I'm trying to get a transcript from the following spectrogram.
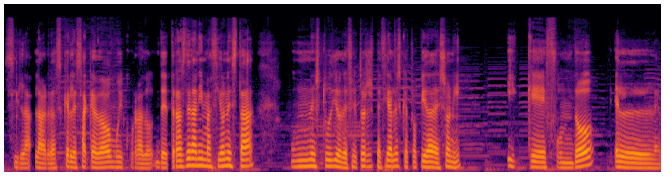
Sí, la, la verdad es que les ha quedado muy currado. Detrás de la animación está un estudio de efectos especiales que es propiedad de Sony y que fundó el,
